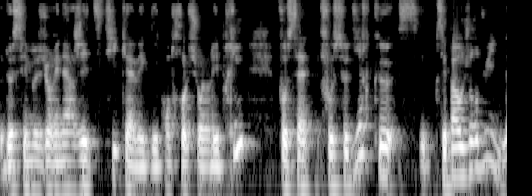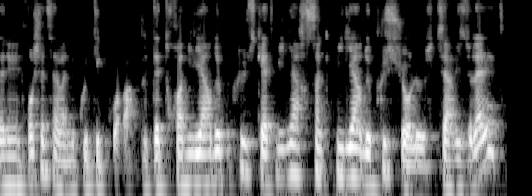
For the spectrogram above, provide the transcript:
de ces mesures énergétiques, avec des contrôles sur les prix, il faut, se dire que c'est pas aujourd'hui. L'année prochaine, ça va nous coûter quoi? Peut-être 3 milliards de plus, 4 milliards, 5 milliards de plus sur le service de la dette.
